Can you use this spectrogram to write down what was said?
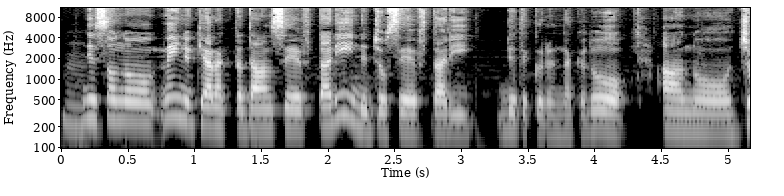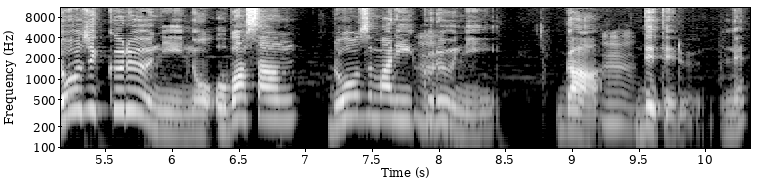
うん。でそのメインのキャラクター男性2人で女性2人出てくるんだけどあのジョージ・クルーニーのおばさんローズマリー・クルーニーがうん出てるね。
